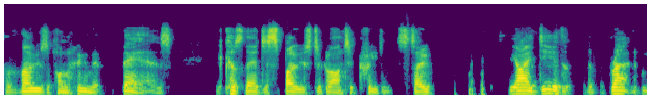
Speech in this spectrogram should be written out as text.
of those upon whom it bears because they're disposed to grant it credence. So the idea that the brand, we,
